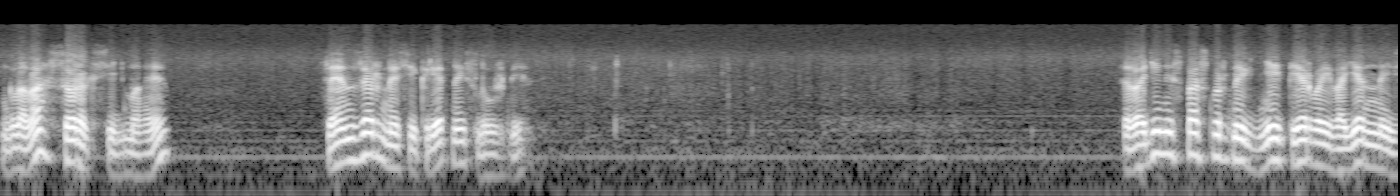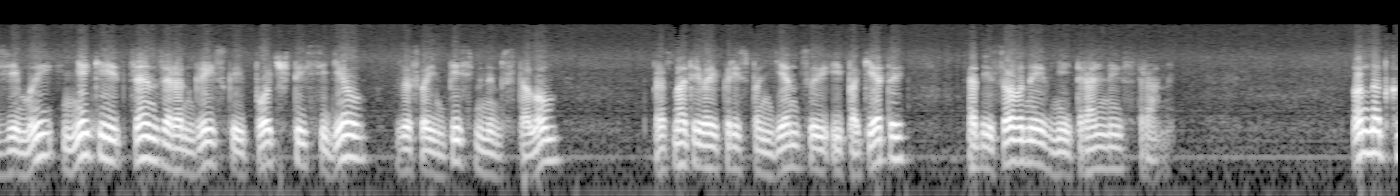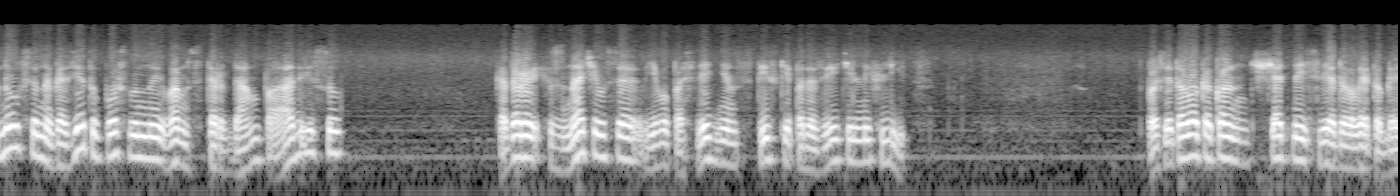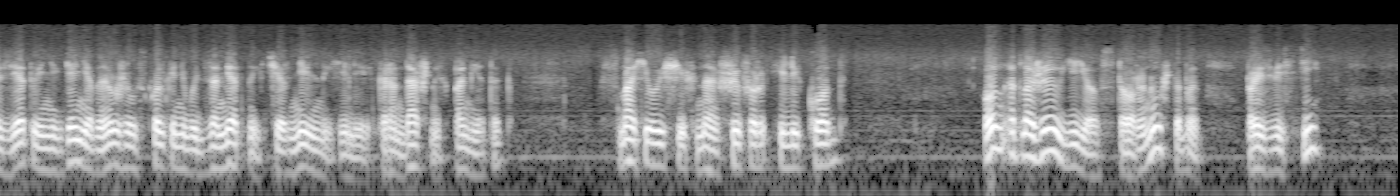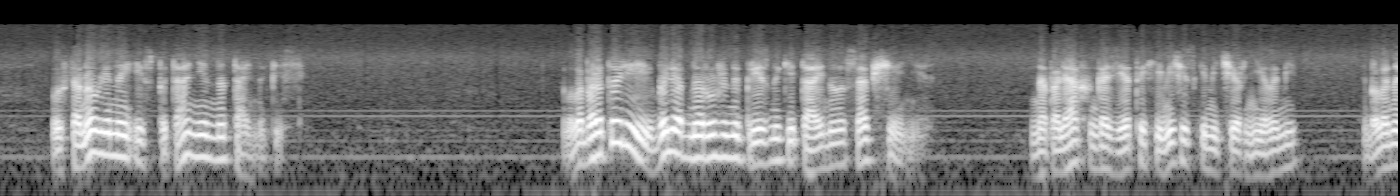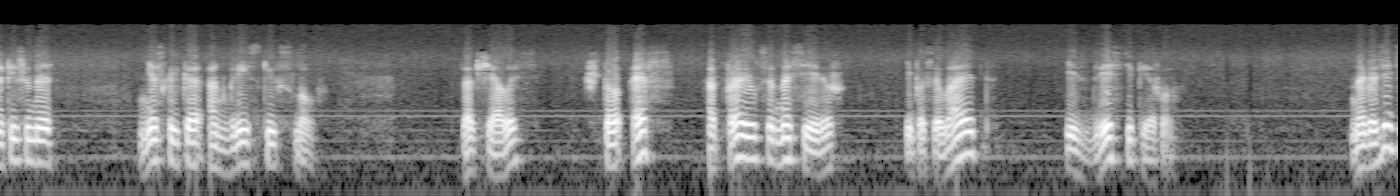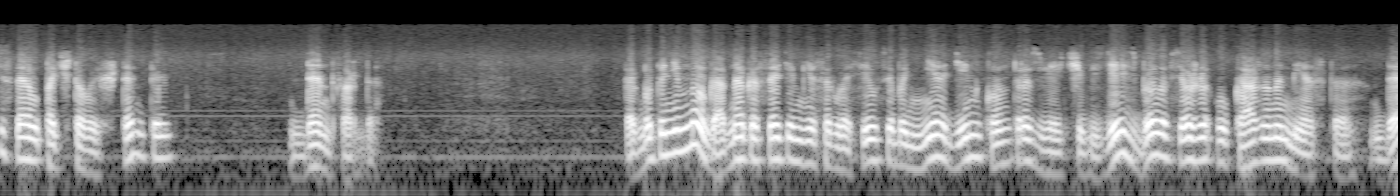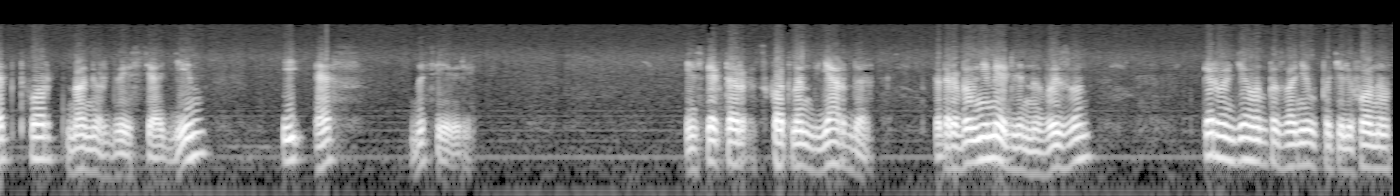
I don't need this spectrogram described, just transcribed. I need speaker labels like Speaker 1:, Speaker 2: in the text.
Speaker 1: Глава 47. Цензор на секретной службе. В один из пасмурных дней первой военной зимы некий цензор английской почты сидел за своим письменным столом, просматривая корреспонденцию и пакеты, адресованные в нейтральные страны он наткнулся на газету, посланную в Амстердам по адресу, который значился в его последнем списке подозрительных лиц. После того, как он тщательно исследовал эту газету и нигде не обнаружил сколько-нибудь заметных чернильных или карандашных пометок, смахивающих на шифр или код, он отложил ее в сторону, чтобы произвести установленные испытания на тайнопись. В лаборатории были обнаружены признаки тайного сообщения. На полях газеты химическими чернилами было написано несколько английских слов. Сообщалось, что С отправился на север и посылает из 201 На газете стоял почтовый штемпель Дентфорда. Как будто немного, однако с этим не согласился бы ни один контрразведчик. Здесь было все же указано место. Дептфорд, номер 201 и С на севере. Инспектор Скотланд-Ярда, который был немедленно вызван, первым делом позвонил по телефону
